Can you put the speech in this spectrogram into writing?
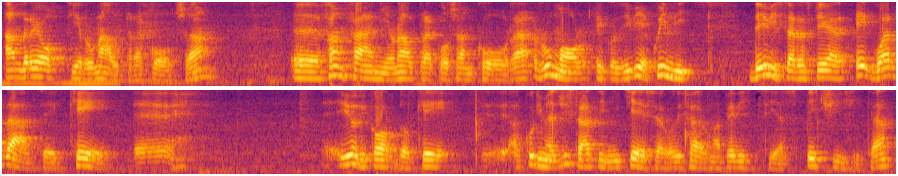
Andreotti era un'altra cosa, eh, Fanfani è un'altra cosa ancora, Rumor e così via. Quindi devi stare a spiegare, e guardate che eh, io ricordo che eh, alcuni magistrati mi chiesero di fare una perizia specifica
